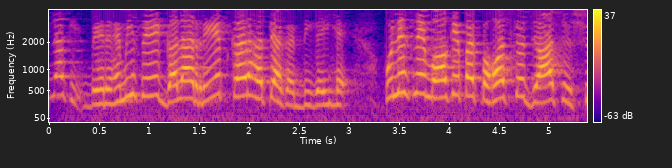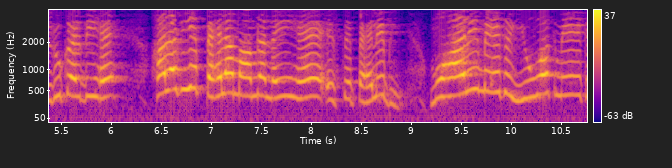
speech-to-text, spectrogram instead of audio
महिला की बेरहमी से गला रेत कर हत्या कर दी गई है पुलिस ने मौके पर पहुंचकर जांच शुरू कर दी है हालांकि ये पहला मामला नहीं है इससे पहले भी मोहाली में एक युवक ने एक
